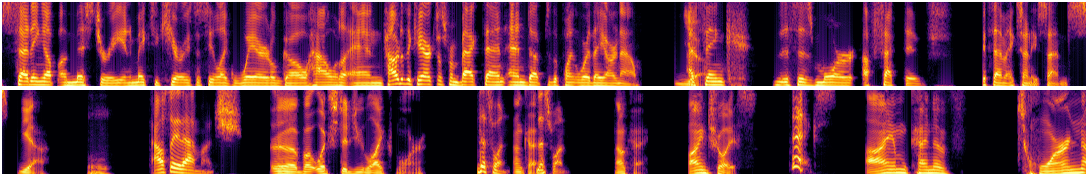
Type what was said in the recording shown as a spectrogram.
setting up a mystery and it makes you curious to see like where it'll go, how it'll end. How do the characters from back then end up to the point where they are now? Yeah, I think this is more effective, if that makes any sense. yeah. I'll say that much. Uh, but which did you like more? This one. Okay, This one. okay, fine choice. Thanks. I am kind of torn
